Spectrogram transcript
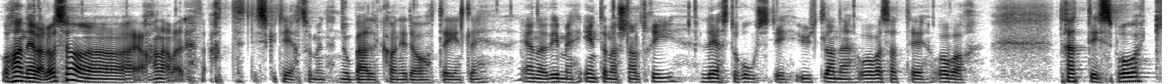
og han er vel også ja, han har vel vært diskutert som en nobelkandidat, egentlig. En av de med internasjonalt ry. Lest og rost i utlandet. Oversatt til over 30 språk.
